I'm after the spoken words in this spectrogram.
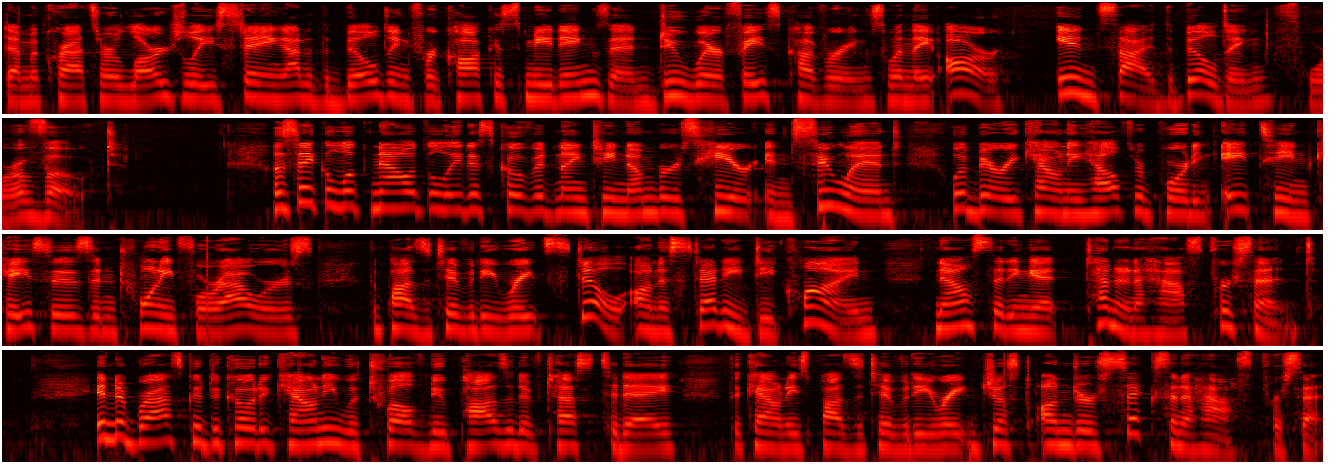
Democrats are largely staying out of the building for caucus meetings and do wear face coverings when they are inside the building for a vote. Let's take a look now at the latest COVID 19 numbers here in Siouxland. Woodbury County Health reporting 18 cases in 24 hours. The positivity rate still on a steady decline, now sitting at 10.5%. In Nebraska, Dakota County with 12 new positive tests today, the county's positivity rate just under 6.5%.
